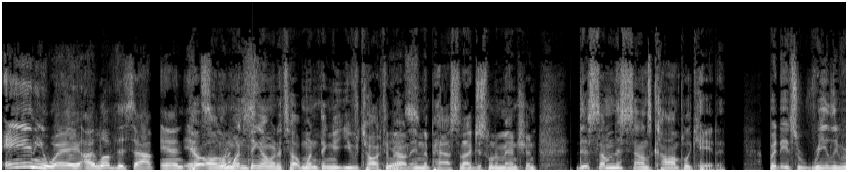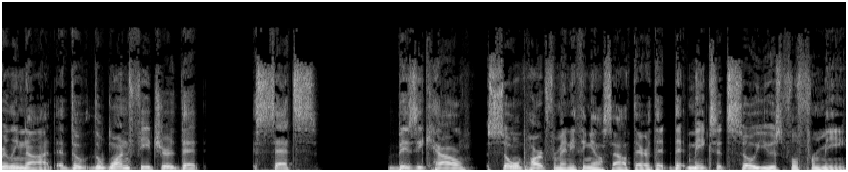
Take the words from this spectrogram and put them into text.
Anyway, I love this app, and it's oh, one thing I want to tell, one thing that you've talked yes. about in the past, and I just want to mention that some of this sounds complicated, but it's really, really not. The the one feature that sets BusyCal so apart from anything else out there that, that makes it so useful for me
